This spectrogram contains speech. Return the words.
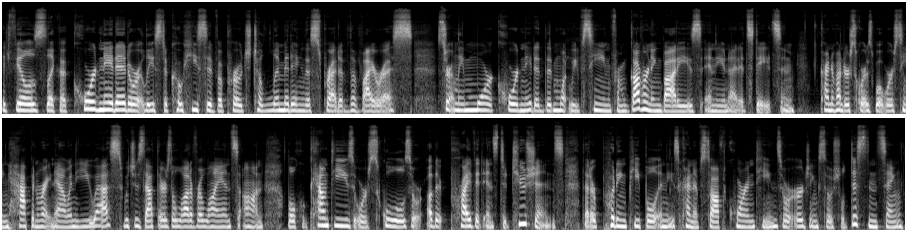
it feels like a coordinated or at least a cohesive approach to limiting the spread of the virus, certainly more coordinated than what we've seen from governing bodies in the United States. And kind of underscores what we're seeing happen right now in the US, which is that there's a lot of reliance on local counties or schools or other private institutions that are putting people in these kind of soft quarantines or urging social distancing.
